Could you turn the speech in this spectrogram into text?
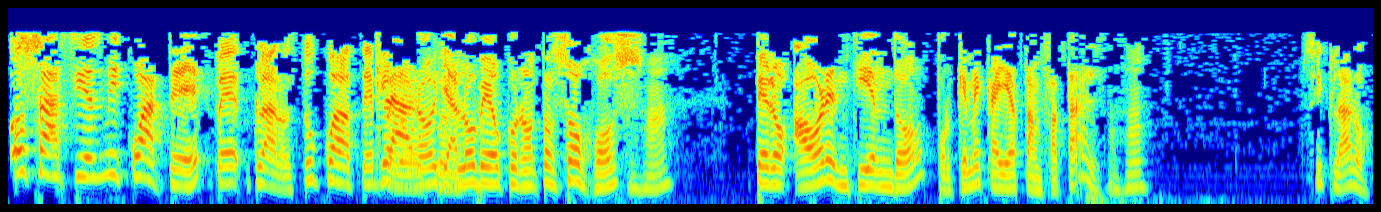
o sea, si es mi cuate, claro, es tu cuate. pero- claro, ya lo veo con otros ojos, pero ahora entiendo por qué me caía tan fatal. Sí, claro.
